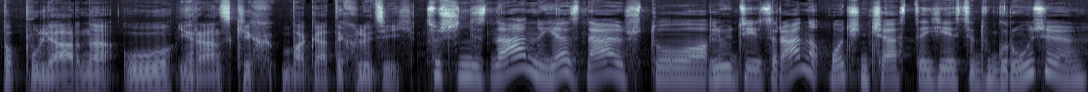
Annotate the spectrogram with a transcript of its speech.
популярна у иранских богатых людей? Слушай, не знаю, но я знаю, что люди из Ирана очень часто ездят в Грузию,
